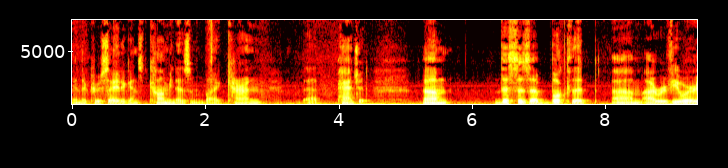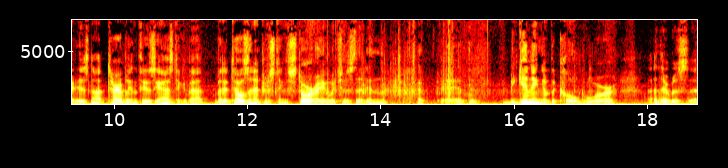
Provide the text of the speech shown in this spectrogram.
in the Crusade Against Communism by Karen uh, Paget. Um, this is a book that um, our reviewer is not terribly enthusiastic about, but it tells an interesting story, which is that in at, at the beginning of the Cold War, uh, there was uh,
